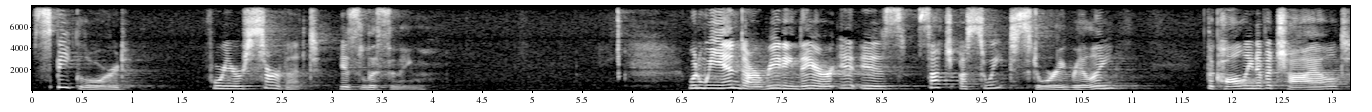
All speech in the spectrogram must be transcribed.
Speak, Lord, for your servant is listening. When we end our reading there, it is such a sweet story, really. The calling of a child,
